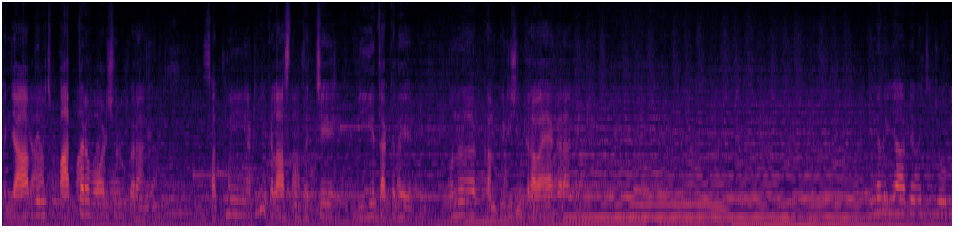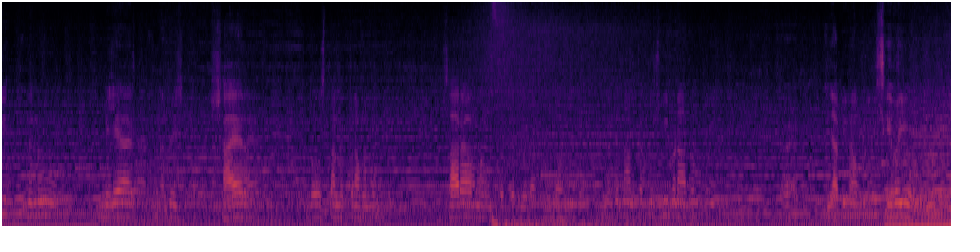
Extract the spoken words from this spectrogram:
ਪੰਜਾਬ ਦੇ ਵਿੱਚ ਪਾਤਰ ਅਵਾਰਡ ਸ਼ੁਰੂ ਕਰਾਂਗੇ। 7ਵੀਂ 8ਵੀਂ ਕਲਾਸ ਦੇ ਬੱਚੇ ਬੀਏ ਤੱਕ ਦੇ ਉਹਨਾਂ ਦਾ ਕੰਪੀਟੀਸ਼ਨ ਕਰਵਾਇਆ ਕਰਾਂਗੇ। ਇਹਨਾਂ ਦੀ ਯਾਦ ਦੇ ਵਿੱਚ ਜੋ ਵੀ ਮੈਨੂੰ ਮਿਲਿਆ, ਇਹਨਾਂ ਦੇ ਸ਼ਾਇਰ, ਦੋਸਤਾਂ, ਮਿੱਤਰਾਂ ਵੱਲੋਂ, ਸਾਰਾ ਮੰਗ ਪੱਤਰ ਜਿਹੜਾ ਪੂਰਾ ਹੋ ਗਿਆ ਇਹਨਾਂ ਦੇ ਨਾਮ ਤਾਂ ਕੁਝ ਵੀ ਬਣਾ ਦੋ ਕੋਈ ਪੰਜਾਬੀ ਮਾਮੂਲੀ ਦੀ ਸੇਵਾ ਹੀ ਹੋਊਗੀ।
